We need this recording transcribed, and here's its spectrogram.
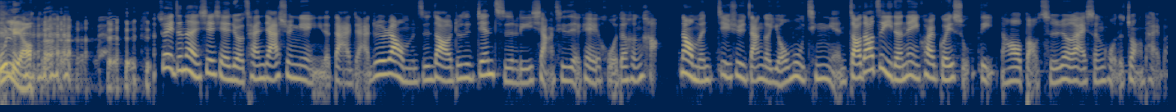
无聊。所以真的很谢谢有参加训练营的大家，就是让我们知道，就是坚持理想，其实也可以活得很好。那我们继续当个游牧青年，找到自己的那一块归属地，然后保持热爱生活的状态吧。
